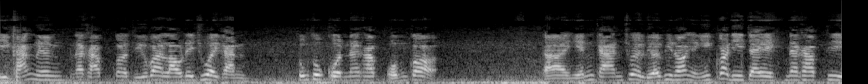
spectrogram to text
อีกครั้งหนึ่งนะครับ ก็ถือว่าเราได้ช่วยกัน ทุกๆคนนะครับ ผมก็เห็นการช่วยเหลือพี่น้องอย่างนี้ก็ดีใจนะครับที่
